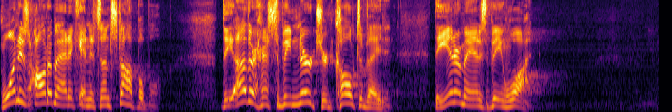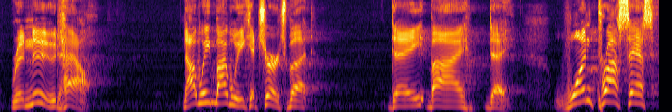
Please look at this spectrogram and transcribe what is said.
One is automatic and it's unstoppable. The other has to be nurtured, cultivated. The inner man is being what? Renewed. How? Not week by week at church, but day by day. One process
